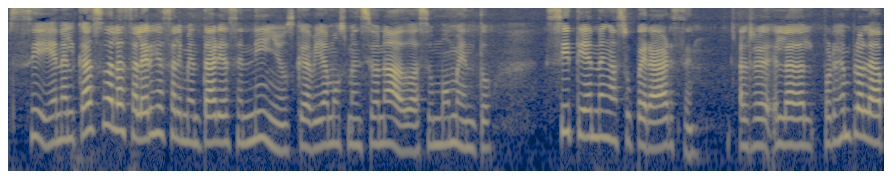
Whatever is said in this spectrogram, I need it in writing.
Sí, en el caso de las alergias alimentarias en niños que habíamos mencionado hace un momento, sí tienden a superarse por ejemplo, la,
